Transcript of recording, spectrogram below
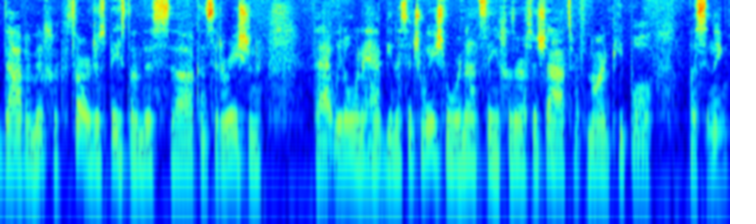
daven mincha katzar just based on this uh, consideration that we don't want to have be in a situation where we're not saying chazaras hashatz with nine people listening.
